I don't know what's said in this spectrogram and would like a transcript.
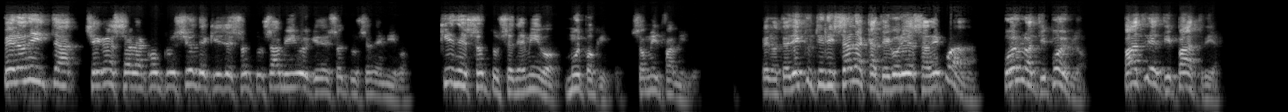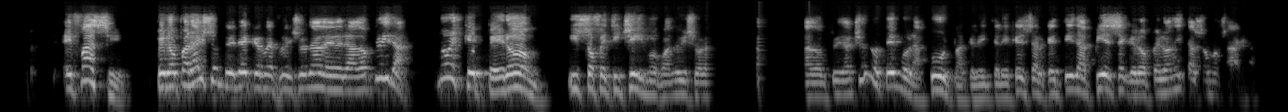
peronista, llegás a la conclusión de quiénes son tus amigos y quiénes son tus enemigos. ¿Quiénes son tus enemigos? Muy poquitos, son mil familias. Pero tenés que utilizar las categorías adecuadas. Pueblo antipueblo, patria antipatria. Es fácil, pero para eso tenés que reflexionar desde la doctrina no es que Perón hizo fetichismo cuando hizo la, doctrina. Yo no tengo la culpa que la inteligencia argentina piense que los peronistas somos sagrados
